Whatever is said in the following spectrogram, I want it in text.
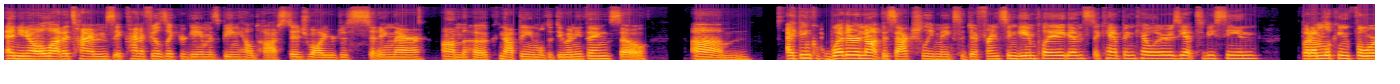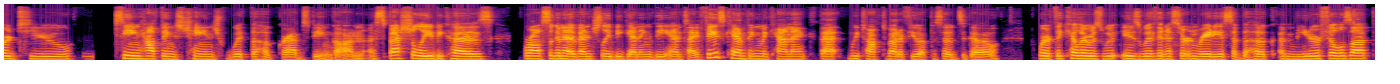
and you know, a lot of times it kind of feels like your game is being held hostage while you're just sitting there on the hook, not being able to do anything. So um I think whether or not this actually makes a difference in gameplay against a camping killer is yet to be seen. But I'm looking forward to seeing how things change with the hook grabs being gone, especially because we're also going to eventually be getting the anti-face camping mechanic that we talked about a few episodes ago, where if the killer is, w- is within a certain radius of the hook, a meter fills up,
